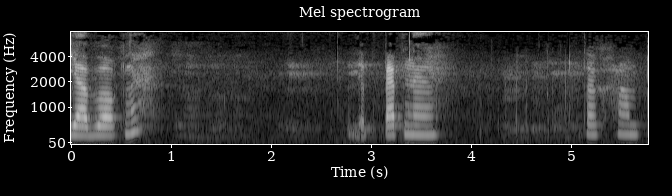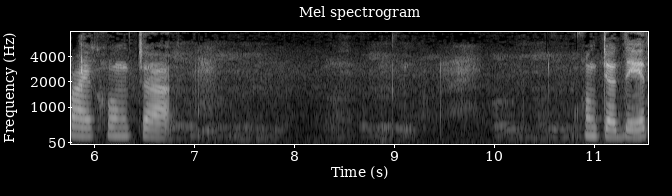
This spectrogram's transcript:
อย่าบอกนะ เดี๋ยวแป๊บนึงถ้าข้ามไปคงจะ คงจะเดท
